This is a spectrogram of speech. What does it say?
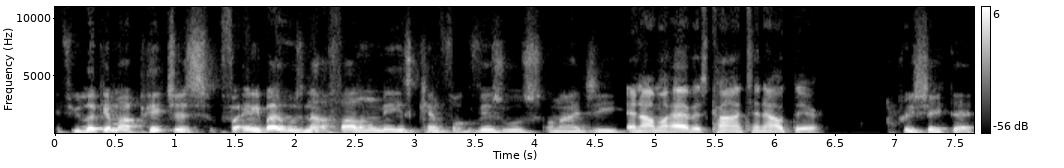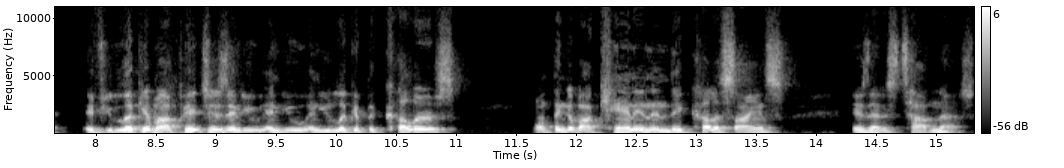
If you look at my pictures, for anybody who's not following me, it's Kenfolk Visuals on IG. And I'm gonna have his content out there. Appreciate that. If you look at my pictures and you and you and you look at the colors, one thing about Canon and their color science is that it's top notch.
